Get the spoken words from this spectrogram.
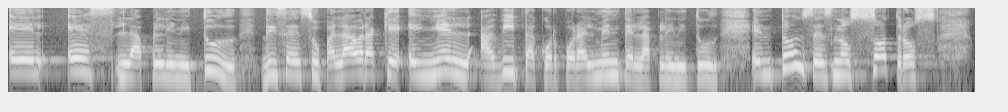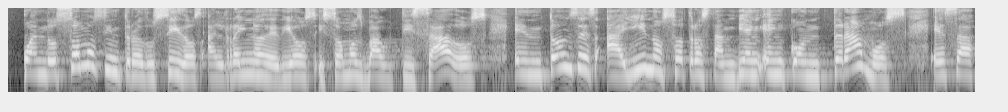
Él es la plenitud, dice su palabra, que en Él habita corporalmente la plenitud. Entonces nosotros, cuando somos introducidos al reino de Dios y somos bautizados, entonces ahí nosotros también encontramos esa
